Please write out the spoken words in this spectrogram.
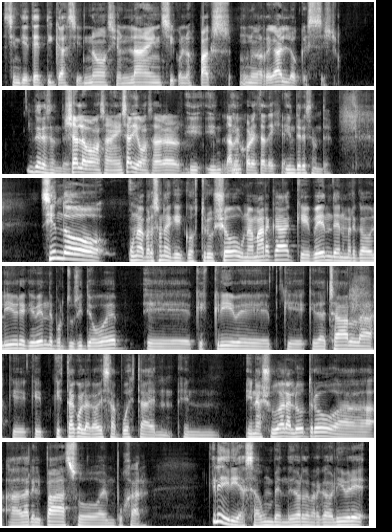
Si en dietética, si no, si online, si con los packs uno de regalo, qué sé yo. Interesante. Ya lo vamos a analizar y vamos a ver Y- y- la y- mejor estrategia. Interesante. Siendo una persona que construyó una marca que vende en Mercado Libre, que vende por tu sitio web, eh, que escribe, que, da charlas, que, está con la cabeza puesta en, en- ayudar al otro a, a dar el paso, a empujar. ¿Qué le dirías a un vendedor de Mercado Libre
